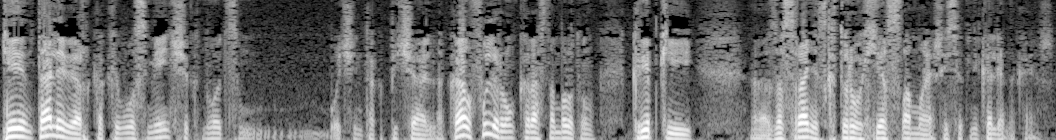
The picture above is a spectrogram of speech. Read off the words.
Керин Таливер, как его сменщик, ну это очень так печально. Кайл Фуллер, он как раз наоборот, он крепкий э, засранец, которого хер сломаешь, если это не колено, конечно.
